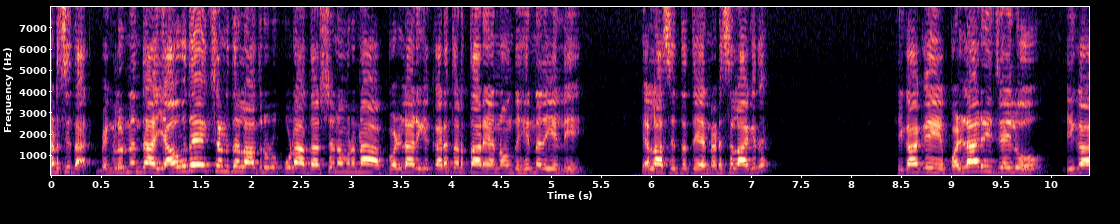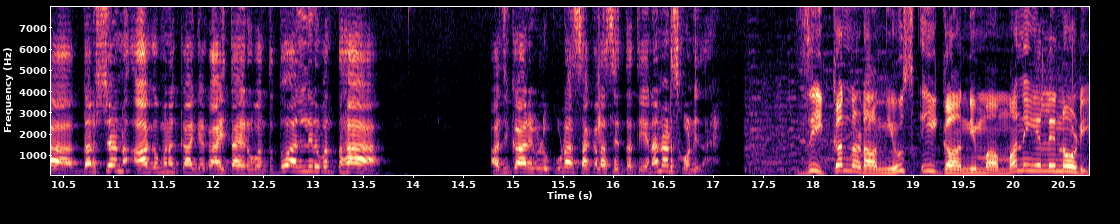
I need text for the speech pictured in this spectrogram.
ನಡೆಸಿದ್ದಾರೆ. ಬೆಂಗಳೂರಿನಿಂದ ಯಾವುದೇ ಕ್ಷಣದಲ್ಲಾದರೂ ಕೂಡ ದರ್ಶನ್ ಅವರನ್ನ ಬಳ್ಳಾರಿಗೆ ಕರೆತರ್ತಾರೆ ಅನ್ನೋ ಒಂದು ಹಿನ್ನೆಲೆಯಲ್ಲಿ ಎಲ್ಲ ಸಿದ್ಧತೆಯನ್ನು ನಡೆಸಲಾಗಿದೆ. ಹೀಗಾಗಿ ಬಳ್ಳಾರಿ ಜೈಲು ಈಗ ದರ್ಶನ್ ಆಗಮನಕ್ಕಾಗಿ ಕಾಯ್ತಾ ಇರುವಂಥದ್ದು ಅಲ್ಲಿರುವಂತಹ ಅಧಿಕಾರಿಗಳು ಕೂಡ ಸಕಲ ಸಿದ್ಧತೆಯನ್ನು ನಡೆಸಿಕೊಂಡಿದ್ದಾರೆ. ಜಿ ಕನ್ನಡ ನ್ಯೂಸ್ ಈಗ ನಿಮ್ಮ ಮನೆಯಲ್ಲೇ ನೋಡಿ.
